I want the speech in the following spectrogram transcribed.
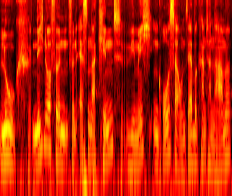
Luke, nicht nur für ein, für ein Essener Kind wie mich ein großer und sehr bekannter Name.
